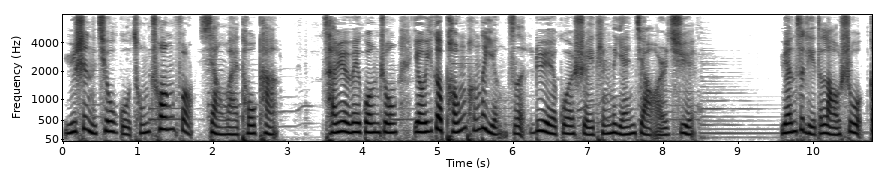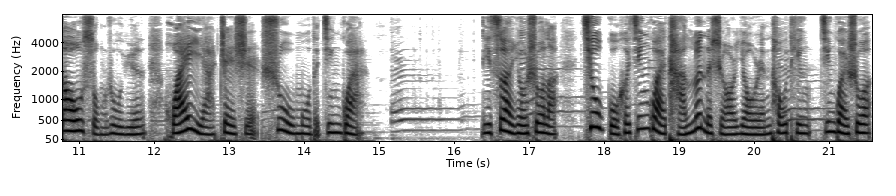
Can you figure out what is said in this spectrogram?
于是呢，秋谷从窗缝向外偷看，残月微光中有一个蓬蓬的影子掠过水亭的眼角而去。园子里的老树高耸入云，怀疑啊这是树木的精怪。李慈婉又说了：“秋谷和精怪谈论的时候，有人偷听。精怪说：“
